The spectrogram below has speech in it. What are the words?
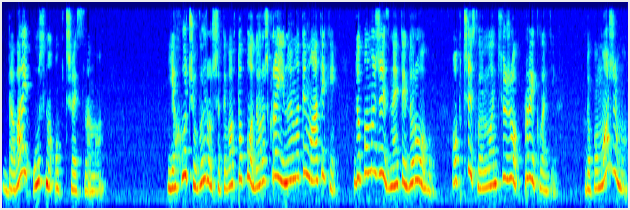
Давай усно обчислимо. Я хочу вирушити в автоподорож країною математики. Допоможи знайти дорогу. Обчисли ланцюжок прикладів. Допоможемо?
